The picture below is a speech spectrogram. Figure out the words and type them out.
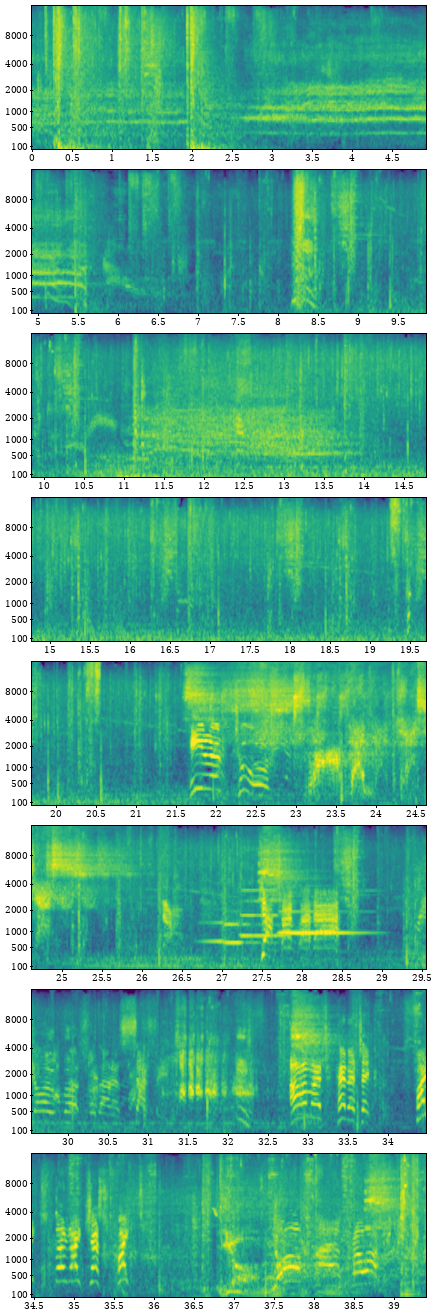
Mm. Armored heretic! Fight the righteous fight! Your fire thrower!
